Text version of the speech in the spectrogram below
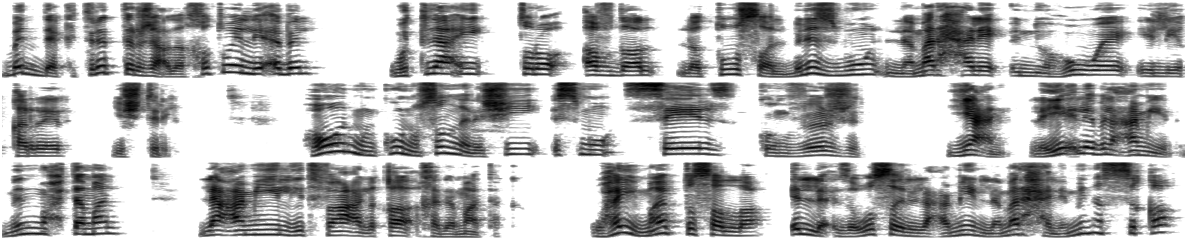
بدك ترد ترجع للخطوة اللي قبل وتلاقي طرق أفضل لتوصل بالزبون لمرحلة إنه هو اللي يقرر يشتري. هون بنكون وصلنا لشيء اسمه sales conversion يعني ليقلب العميل من محتمل لعميل يدفع لقاء خدماتك. وهي ما بتصلى إلا إذا وصل العميل لمرحلة من الثقة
